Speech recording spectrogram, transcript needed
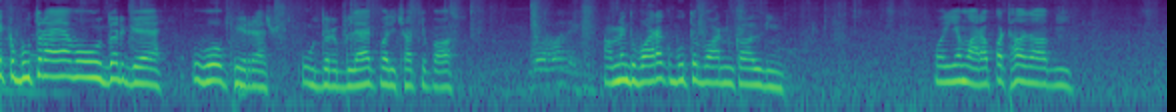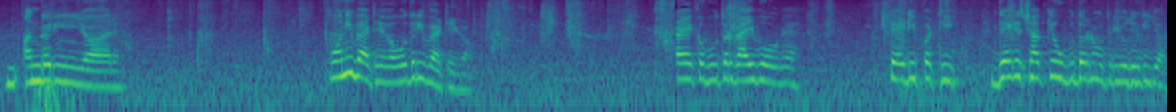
एक कबूतर आया वो उधर गया है। वो फिर है, उधर ब्लैक वाली छत के पास। हमने दोबारा कबूतर बाहर निकाल दिए। और ये हमारा पट्ठा था अभी। अंदर ही जा रहा वो नहीं बैठेगा, उधर ही बैठेगा। एक कबूतर गायब हो गया। टेडी पट्टी। देख, इस छत के उधर ना उतरी हो जल्दी जा।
